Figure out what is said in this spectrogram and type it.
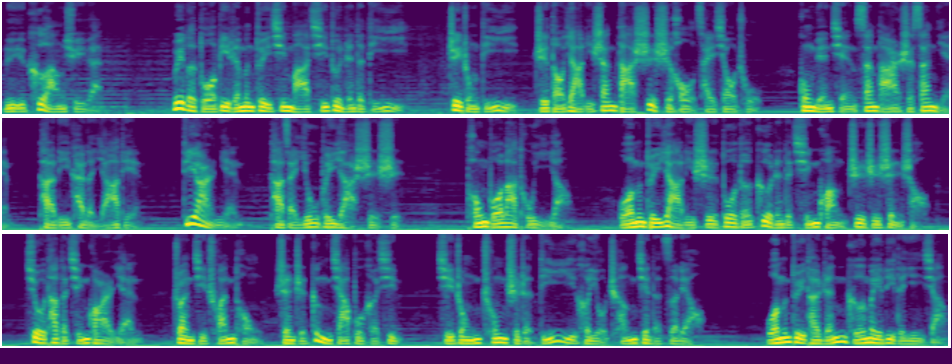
吕克昂学院。为了躲避人们对亲马其顿人的敌意，这种敌意直到亚历山大逝世后才消除。公元前三百二十三年，他离开了雅典。第二年，他在优卑亚逝世。同柏拉图一样，我们对亚里士多德个人的情况知之甚少。就他的情况而言，传记传统甚至更加不可信。其中充斥着敌意和有成见的资料。我们对他人格魅力的印象，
